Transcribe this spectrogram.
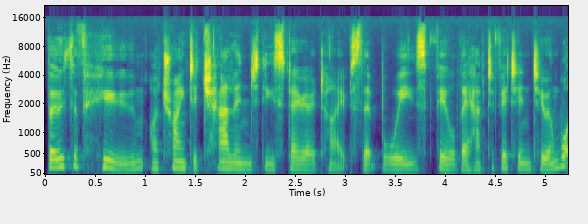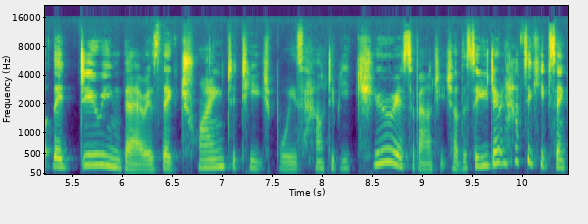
both of whom are trying to challenge these stereotypes that boys feel they have to fit into. And what they're doing there is they're trying to teach boys how to be curious about each other. So you don't have to keep saying,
